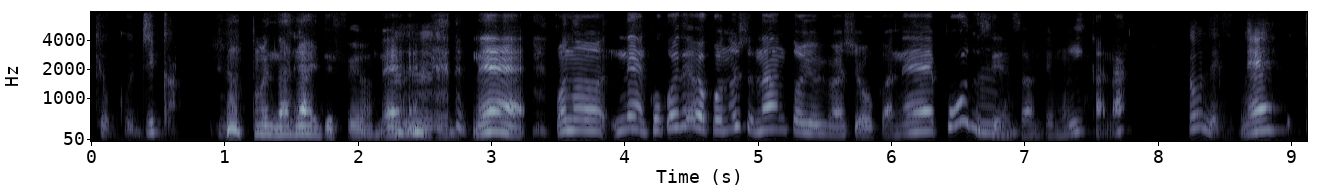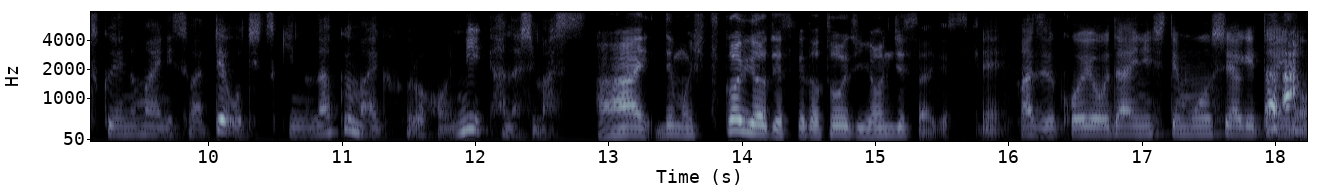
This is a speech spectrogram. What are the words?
局次官。長いですよね。うんねえこのねここではこの人何と呼びましょうかねポールセンさんでもいいかな。そうですね。机の前に座って落ち着きのなくマイクロフォンに話します。はいでもしつこいようですけど当時40歳です。えまず声を大にして申し上げたいの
